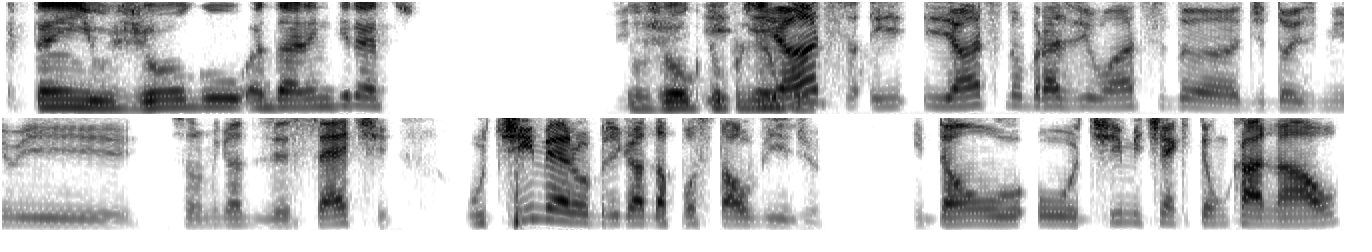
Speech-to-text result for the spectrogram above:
que têm o jogo a dar em direto. O jogo tu, por e, exemplo. E antes, e, e, antes no Brasil, antes do, de 2000 e, se não me engano, 17, o time era obrigado a postar o vídeo. Então o, o, time tinha que ter um canal,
